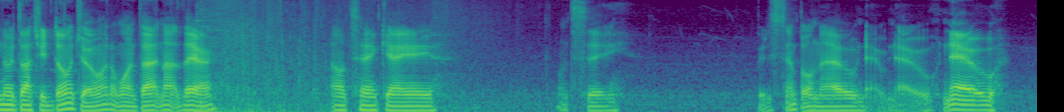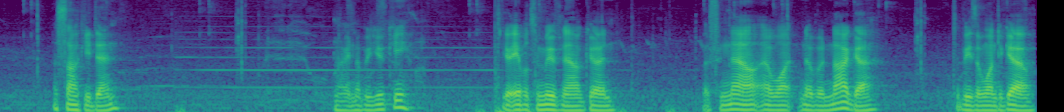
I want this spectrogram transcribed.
No Dachi Dojo, I don't want that, not there. I'll take a... Let's see. Pretty simple, no, no, no, no. Asaki Den. Alright, Nobuyuki. You're able to move now, good. But for now, I want Nobunaga to be the one to go.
